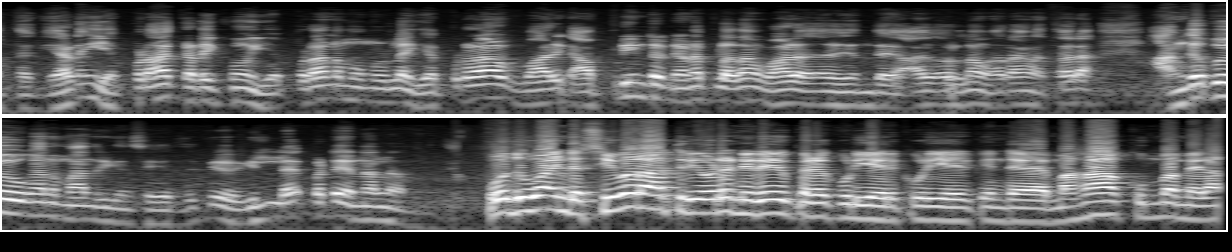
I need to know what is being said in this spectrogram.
அந்த இடம் எப்படா கிடைக்கும்? எப்படா நம்ம முன்னலாம் எப்படா வாழ்க்கை அப்படின்ற நினப்பில் தான் வாழ இந்த அதெல்லாம் வராங்க தவிர அங்கே போய் உட்காந்து மாந்திரிகம் செய்யறதுக்கு இல்லை. பட் என்னால் பொதுவாக இந்த சிவராத்திரியோட நிறைவு பெறக்கூடிய இருக்கக்கூடிய இருக்க. இந்த மகா கும்பமேளா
